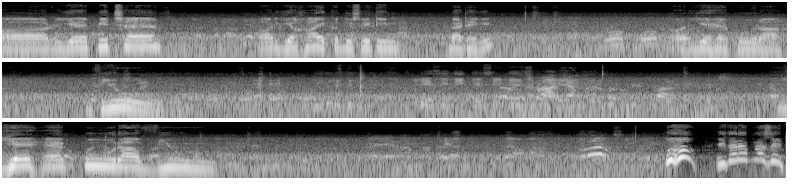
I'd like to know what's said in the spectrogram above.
और ये पिच है और यहाँ एक दूसरी टीम बैठेगी और ये है पूरा व्यू। ये है पूरा व्यू। इधर है अपना सीट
